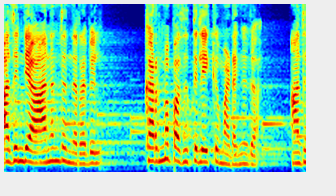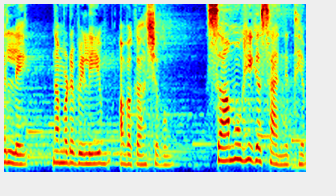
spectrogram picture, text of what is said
അതിന്റെ ആനന്ദ നിറവിൽ കർമ്മപഥത്തിലേക്ക് മടങ്ങുക. അതല്ലേ നമ്മുടെ വിളിയും അവകാശവും. സാമൂഹിക സാന്നിധ്യം.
